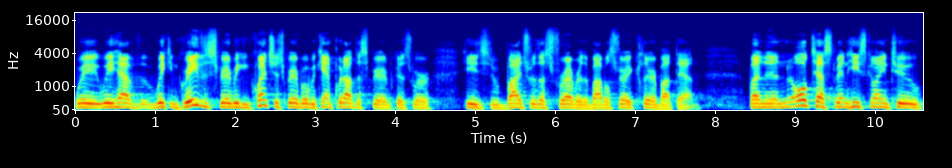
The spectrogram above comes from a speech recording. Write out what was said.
We, we, have, we can grieve the Spirit, we can quench the Spirit, but we can't put out the Spirit because we're he abides with us forever. The Bible's very clear about that. But in the Old Testament, he's going to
